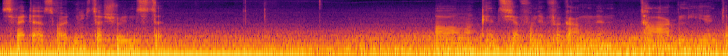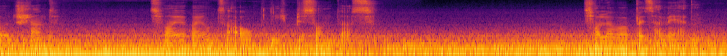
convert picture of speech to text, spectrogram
Das Wetter ist heute nicht das Schönste. Aber man kennt es ja von den vergangenen Tagen hier in Deutschland. Es war ja bei uns auch nicht besonders. Soll aber besser werden.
